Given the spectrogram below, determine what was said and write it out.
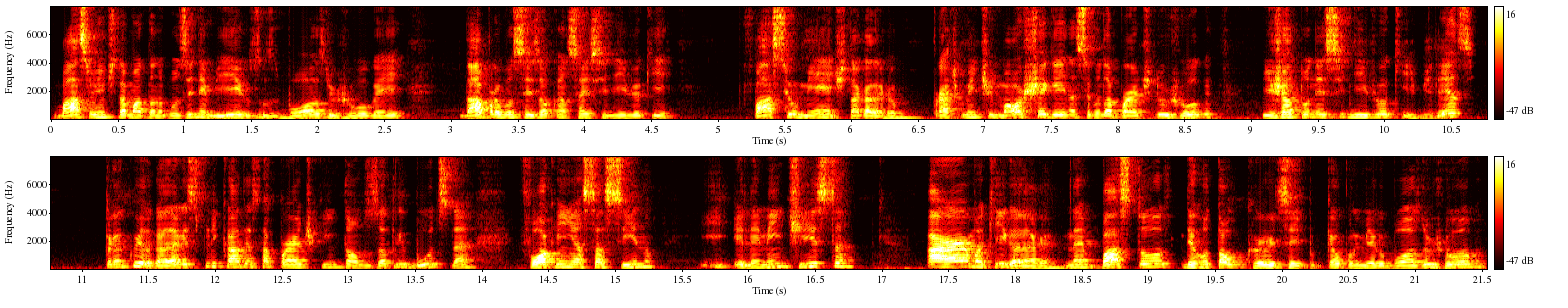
Basta a gente estar tá matando com os inimigos, os boss do jogo aí, dá para vocês alcançar esse nível aqui facilmente, tá, galera? Eu praticamente mal cheguei na segunda parte do jogo e já tô nesse nível aqui, beleza? Tranquilo, galera, explicado essa parte aqui então dos atributos, né? Foca em assassino e elementista. A arma aqui, galera, né? Bastou derrotar o Curtis aí, porque é o primeiro boss do jogo.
